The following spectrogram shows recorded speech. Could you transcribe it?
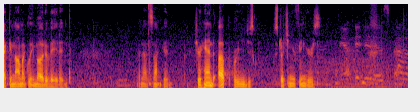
economically motivated. And that's not good. Your hand up or are you just stretching your fingers? Yeah, it, it is. Um,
